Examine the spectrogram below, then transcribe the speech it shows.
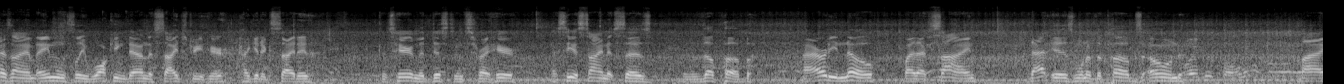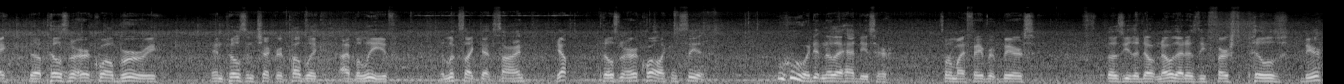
As I am aimlessly walking down the side street here, I get excited because here in the distance, right here, I see a sign that says the pub. I already know by that sign that is one of the pubs owned by the Pilsner Urquell Brewery in Pilsen, Czech Republic, I believe. It looks like that sign. Yep, Pilsner Urquell, I can see it. Woohoo, I didn't know they had these here. It's one of my favorite beers. those of you that don't know, that is the first Pils beer.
